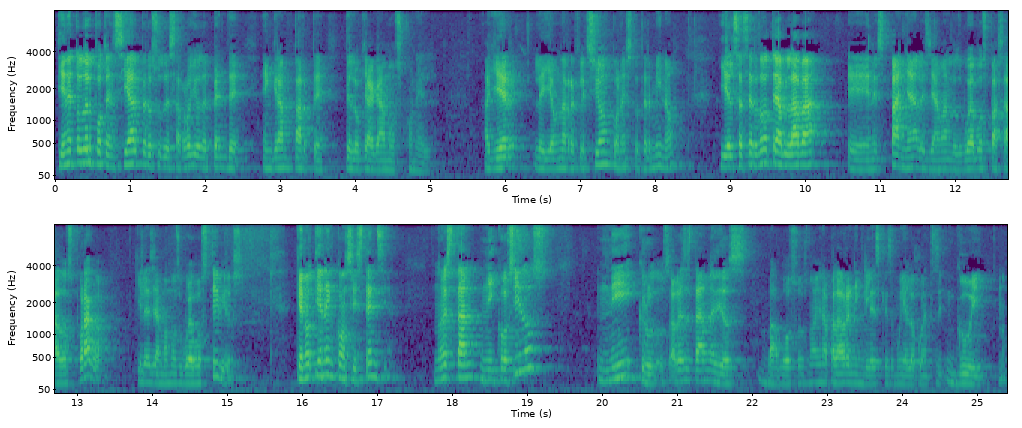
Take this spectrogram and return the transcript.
Tiene todo el potencial, pero su desarrollo depende en gran parte de lo que hagamos con él. Ayer leía una reflexión, con esto termino, y el sacerdote hablaba, eh, en España les llaman los huevos pasados por agua, aquí les llamamos huevos tibios, que no tienen consistencia, no están ni cocidos ni crudos, a veces están medios babosos, ¿no? Hay una palabra en inglés que es muy elocuente, gooey, ¿no?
